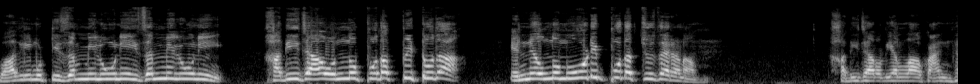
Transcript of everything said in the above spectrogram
വാതിൽ മുട്ടി ഇസമ്മിലൂനി ഇസമ്മിലൂനി ഖദീജ ഒന്ന് പുതപ്പിട്ടുത എന്നെ ഒന്ന് മൂടിപ്പുതച്ചു തരണം. ഖദീജ റളിയല്ലാഹു അൻഹ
